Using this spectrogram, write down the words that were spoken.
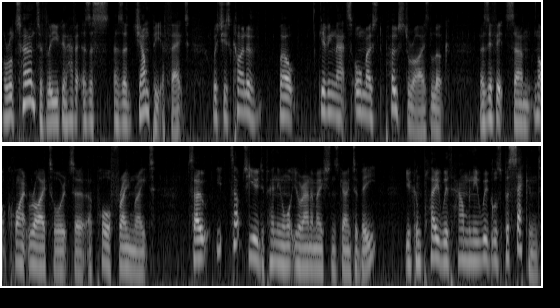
Or alternatively, you can have it as a, as a jumpy effect, which is kind of, well, giving that almost posterized look, as if it's um, not quite right or it's a, a poor frame rate. So it's up to you depending on what your animation is going to be. You can play with how many wiggles per second,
